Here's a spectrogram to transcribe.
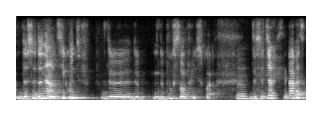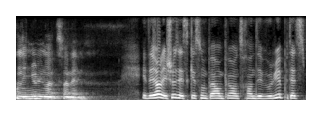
de se donner un petit coup de, de, de boost en plus, quoi. Mm. De se dire que c'est pas parce qu'on est nul soi-même. Et d'ailleurs, les choses, est-ce qu'elles sont pas un peu en train d'évoluer? Peut-être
